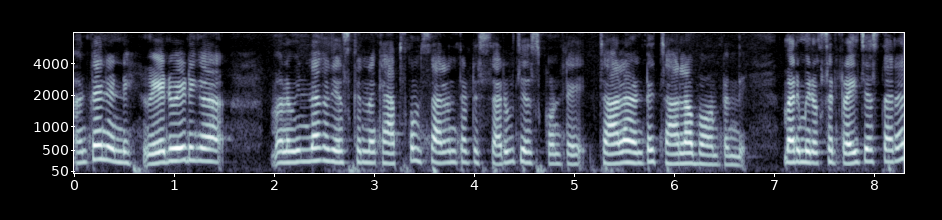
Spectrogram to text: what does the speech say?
అంతేనండి వేడివేడిగా మనం ఇందాక చేసుకున్న క్యాప్సికమ్ సాలంతో సర్వ్ చేసుకుంటే చాలా అంటే చాలా బాగుంటుంది. మరి మీరు ఒకసారి ట్రై చేస్తారా?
